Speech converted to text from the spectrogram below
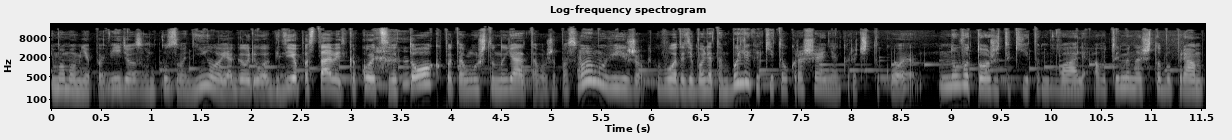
И мама мне по видеозвонку звонила, я говорила, где поставить какой цветок, потому что, ну, я там уже по-своему вижу. Вот, и тем более там были какие-то украшения, короче, такое. Ну, вот тоже такие там бывали. А вот именно, чтобы прям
